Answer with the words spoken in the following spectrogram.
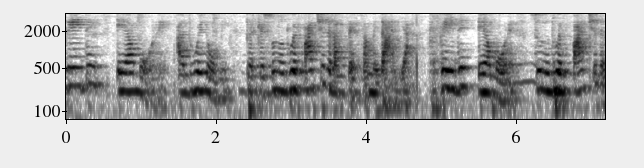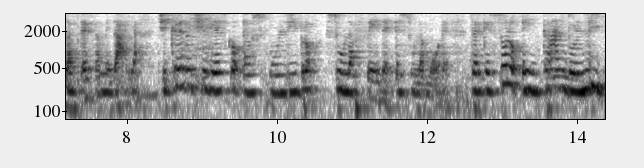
fede e amore, ha due nomi, perché sono due facce della stessa medaglia. Fede e amore sono due facce della stessa medaglia. Ci credo, ci riesco, è un libro sulla fede e sull'amore, perché solo entrando lì,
